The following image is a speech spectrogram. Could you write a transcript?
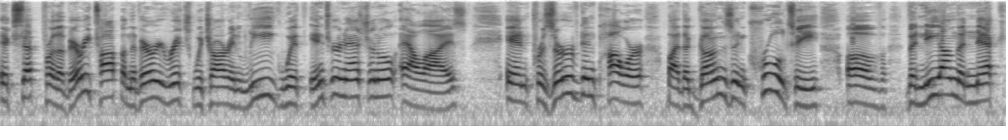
except for the very top and the very rich, which are in league with international allies and preserved in power by the guns and cruelty of the knee on the neck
